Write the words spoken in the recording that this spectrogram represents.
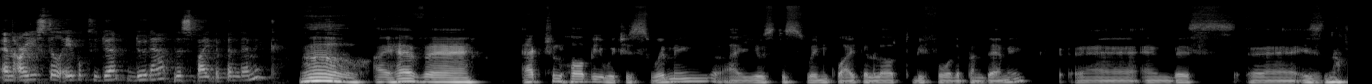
and are you still able to do that despite the pandemic? Oh, I have a actual hobby which is swimming. I used to swim quite a lot before the pandemic. Uh, and this uh, is not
